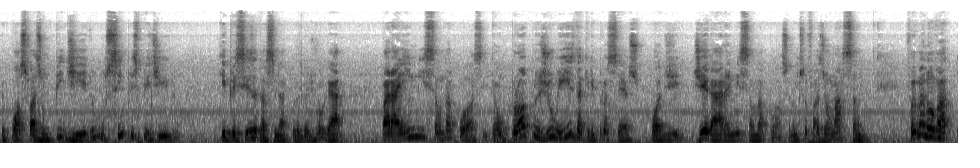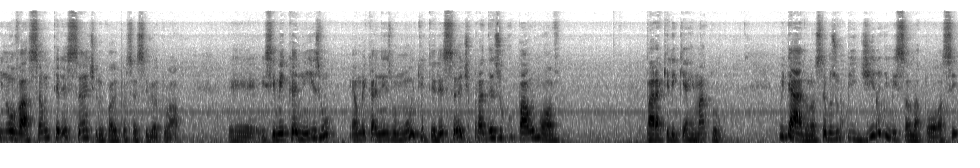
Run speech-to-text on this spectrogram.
Eu posso fazer um pedido, um simples pedido, que precisa da assinatura do advogado, para a emissão da posse. Então, o próprio juiz daquele processo pode gerar a emissão da posse. Eu não preciso fazer uma ação. Foi uma nova inovação interessante do Código de Processo Civil atual. É, esse mecanismo é um mecanismo muito interessante para desocupar o imóvel para aquele que arrematou. Cuidado, nós temos o pedido de emissão da posse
